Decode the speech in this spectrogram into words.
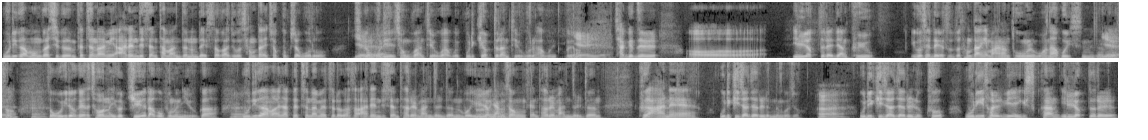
우리가 뭔가 지금 베트남이 R&D 센터 만드는 데 있어가지고 상당히 적극적으로 지금 예. 우리 정부한테 요구하고 있고 우리 기업들한테 요구를 하고 있고요. 예, 자기들 어 인력들에 대한 교육 이것에 대해서도 상당히 많은 도움을 원하고 있습니다. 예. 그래서, 예. 그래서 오히려 그래서 저는 이걸 기회라고 보는 이유가 예. 우리가 만약 베트남에 들어가서 R&D 센터를 만들든 뭐 인력 음. 양성 센터를 만들든 그 안에 우리 기자재를 넣는 거죠. 예. 우리 기자재를 넣고 우리 설비에 익숙한 인력들을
